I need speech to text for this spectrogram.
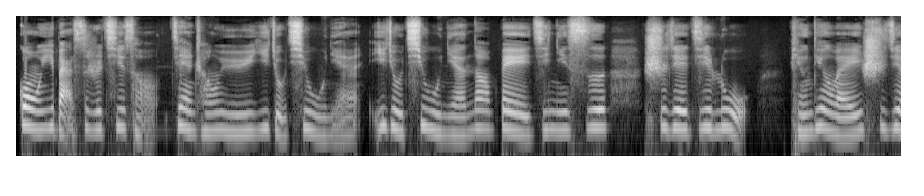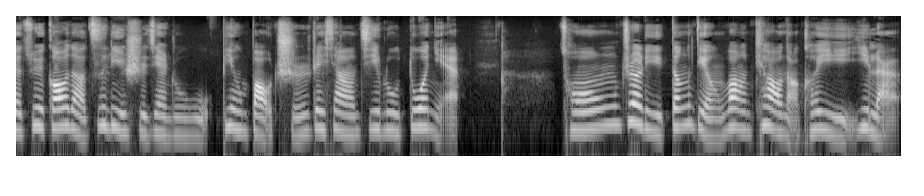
共一百四十七层，建成于一九七五年。一九七五年呢，被吉尼斯世界纪录评定为世界最高的自立式建筑物，并保持这项纪录多年。从这里登顶望眺呢，可以一览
